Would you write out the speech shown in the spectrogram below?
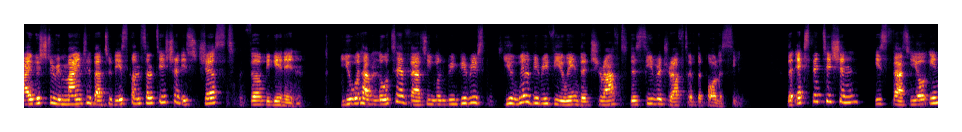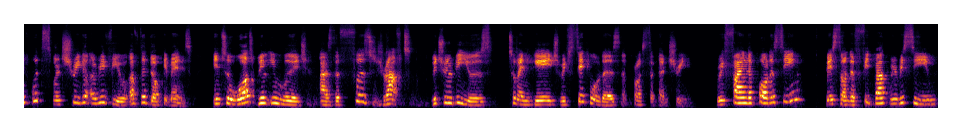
I wish to remind you that today's consultation is just the beginning. You will have noted that you will be, you will be reviewing the draft, the zero draft of the policy. The expectation is that your inputs will trigger a review of the document into what will emerge as the first draft, which will be used to engage with stakeholders across the country, refine the policy based on the feedback we receive,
